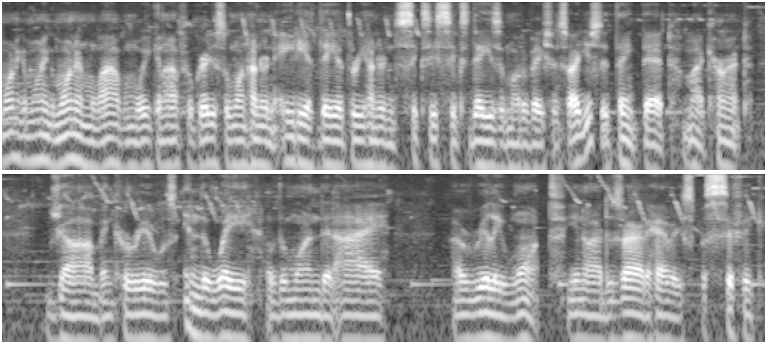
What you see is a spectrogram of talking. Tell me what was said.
morning, good morning, good morning. I'm alive, I'm waking up for greatest of 180th day of 366 days of motivation. So I used to think that my current job and career was in the way of the one that I uh, really want. You know, I desire to have a specific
